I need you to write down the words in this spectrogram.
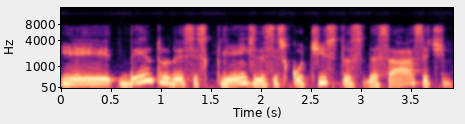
e dentro desses clientes, desses cotistas dessa asset,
